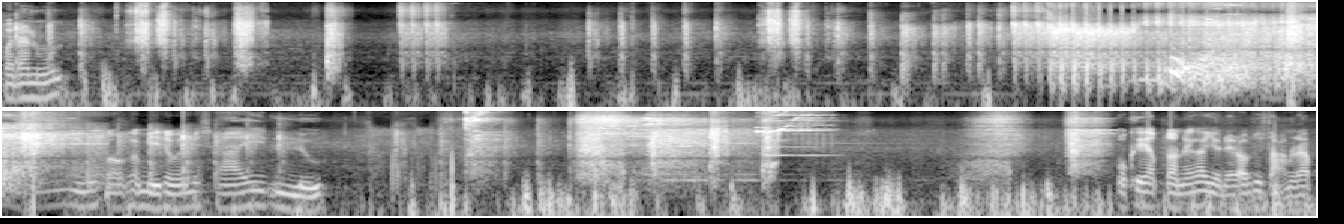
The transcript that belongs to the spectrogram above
ไปด้านนู้นลู ก็มีทำไมไม่ใช้หรือโอเคครับ ตอนนี้ก็อยู่ในรอบที่สามแล้วครับ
